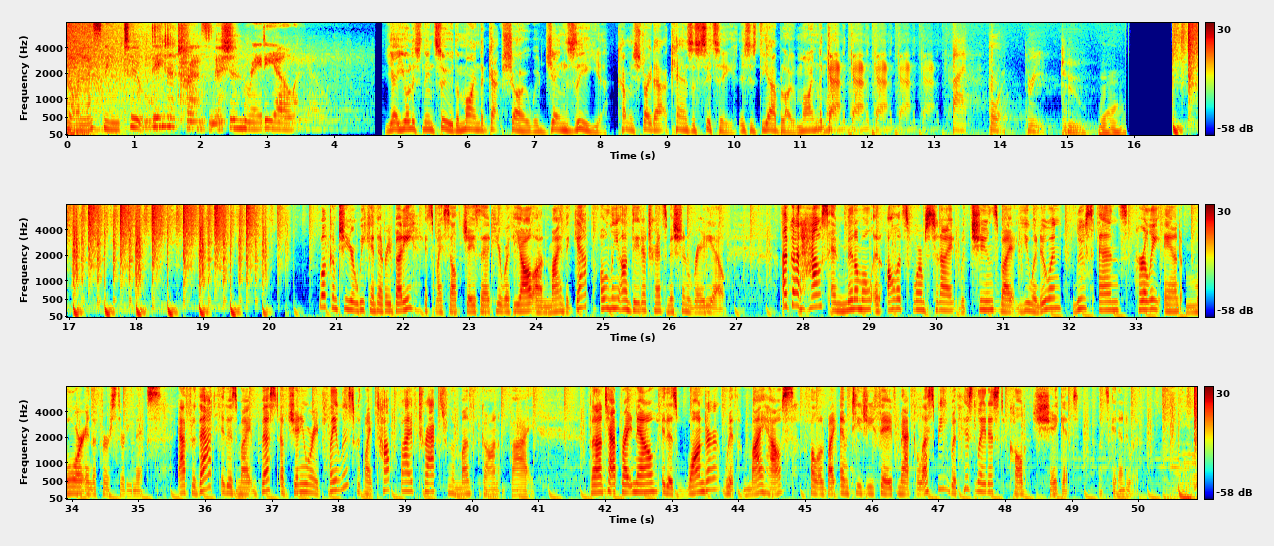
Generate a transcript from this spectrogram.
You're listening to Data Transmission Radio. Yeah, you're listening to the Mind the Gap show with Gen Z, coming straight out of Kansas City. This is Diablo, Mind the Gap. Five, four, Three, two, one. Welcome to your weekend, everybody. It's myself, JZ, here with y'all on Mind the Gap, only on Data Transmission Radio. I've got house and minimal in all its forms tonight with tunes by Ewan Ewan, Lose Endz, Hurlee, and more in the first 30 mix. After that, it is my best of January playlist with my top five tracks from the month gone by. But on tap right now, it is WAND7R with My House, followed by MTG fave Matt Gillespie with his latest called Shake It. Let's get into it.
